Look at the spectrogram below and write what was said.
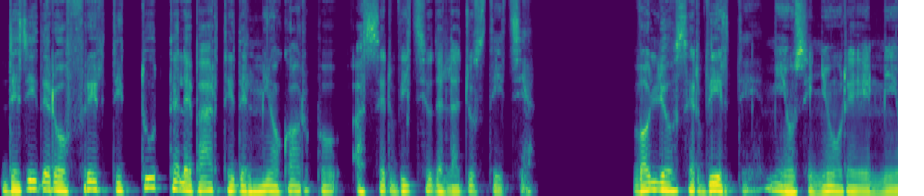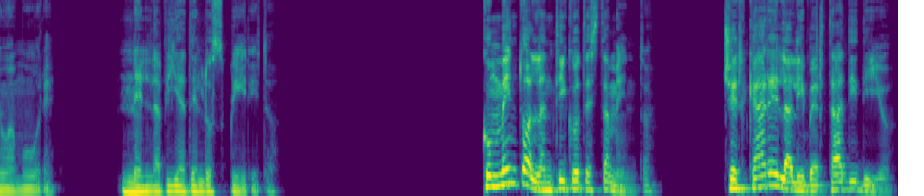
desidero offrirti tutte le parti del mio corpo a servizio della giustizia. Voglio servirti, mio Signore e mio amore, nella via dello Spirito. Commento all'Antico Testamento. Cercare la libertà di Dio.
